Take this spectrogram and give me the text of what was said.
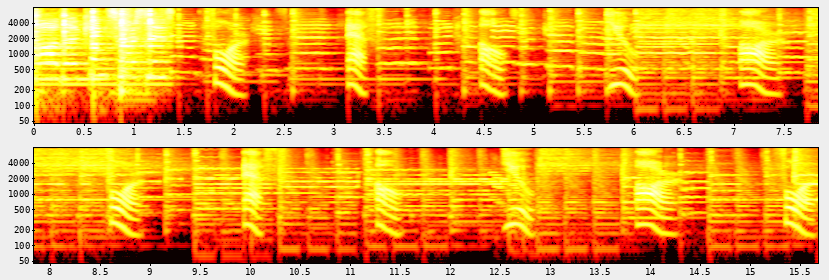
All the king's horses 4 F O U R 4 F O U R 4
